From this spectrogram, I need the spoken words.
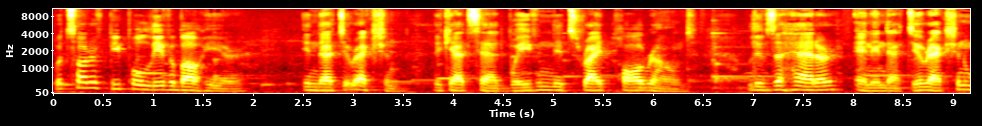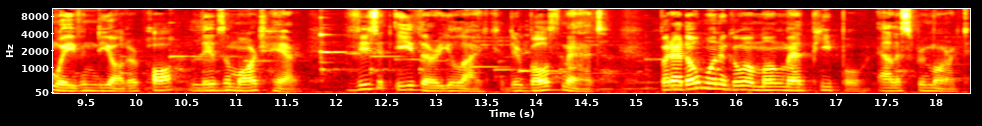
What sort of people live about here? In that direction, the cat said, waving its right paw round, lives a hatter, and in that direction, waving the other paw, lives a March hare. Visit either you like, they're both mad. But I don't want to go among mad people, Alice remarked.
